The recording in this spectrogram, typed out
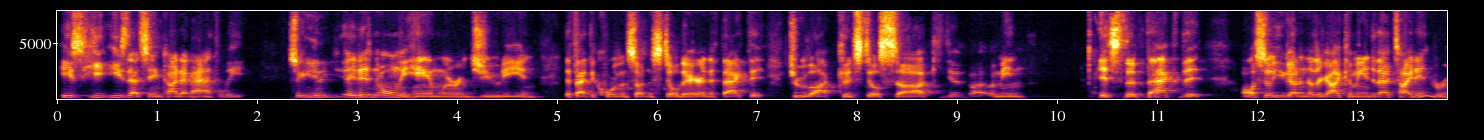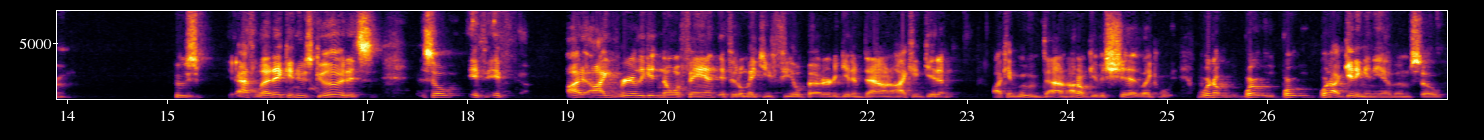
He's he, he's that same kind of athlete. So you, it isn't only Hamler and Jeudy, and the fact that Courtland Sutton's still there and the fact that Drew Lock could still suck. I mean, it's the fact that also you got another guy coming into that tight end room who's athletic and who's good. It's so if if I, I rarely get Noah Fant. If it'll make you feel better to get him down, I can get him. I can move him down. I don't give a shit. Like we're not we're we're, we're not getting any of them, so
